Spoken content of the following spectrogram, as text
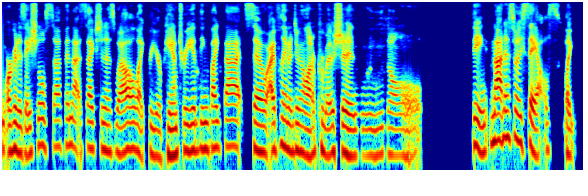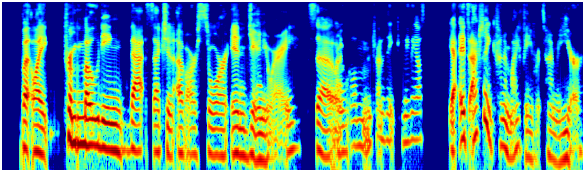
organizational stuff in that section as well, like for your pantry and things like that. So I plan on doing a lot of promotional thing, not necessarily sales, like, but like promoting that section of our store in January. So um, I'm trying to think anything else. Yeah, it's actually kind of my favorite time of year.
